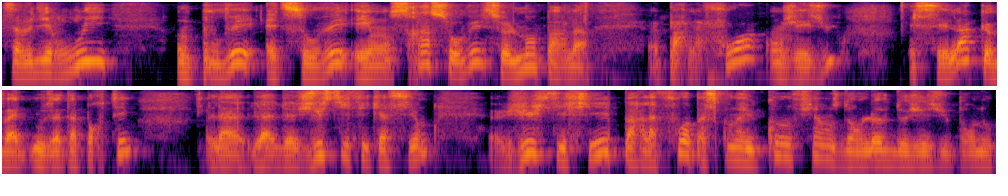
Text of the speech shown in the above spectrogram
Ça veut dire, oui, on pouvait être sauvé et on sera sauvé seulement par la, par la foi en Jésus. Et c'est là que va nous être apportée la, justification, justifiée par la foi, parce qu'on a eu confiance dans l'œuvre de Jésus pour nous.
